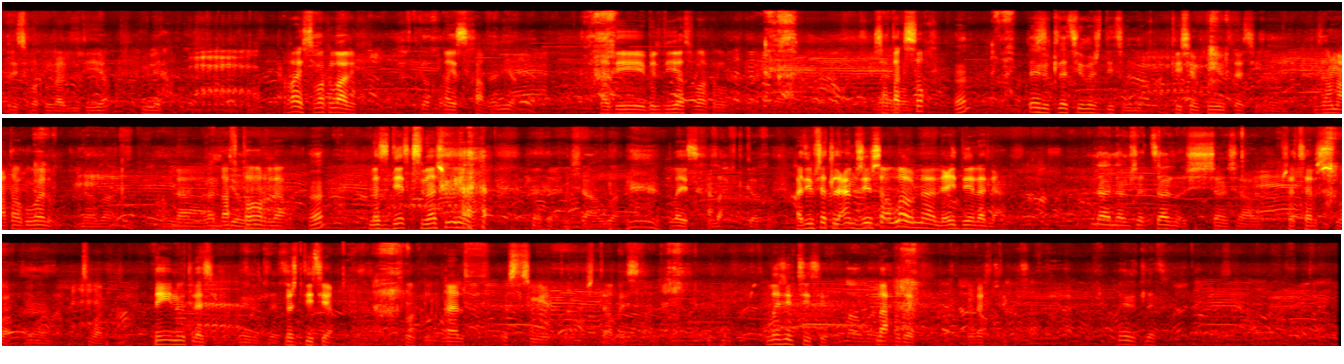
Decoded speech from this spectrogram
اللي تبارك الله بلدية مليحة الرئيس تبارك الله. عليك هذه بلدية تبارك الله. السوق؟ 32 ما جديت منه كيشم 32 زعما ما عطاوك والو. لا لا لا لا. فطور لا. ها؟ لا زديت كسبها شوية. إن شاء الله. الله يسخر. الله يحفظك اخو هذه مشات العام الجاي إن شاء الله ولا العيد ديال هذا العام؟ لا لا مشات حتى الشتا إن شاء الله. مشات حتى للشواء آه. تبارك الله. 32 32 باش ديتيها تبارك الله. 1600 درهم باش دير الله يسخر. الله يجيب تيسير. الله يحفظك. الله يخليك 32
